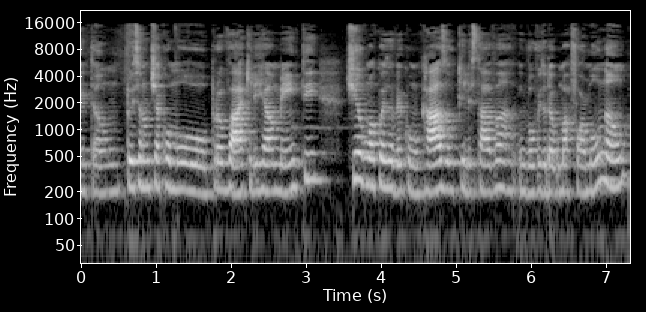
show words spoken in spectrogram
então por isso não tinha como provar que ele realmente tinha alguma coisa a ver com o caso, que ele estava envolvido de alguma forma ou não,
